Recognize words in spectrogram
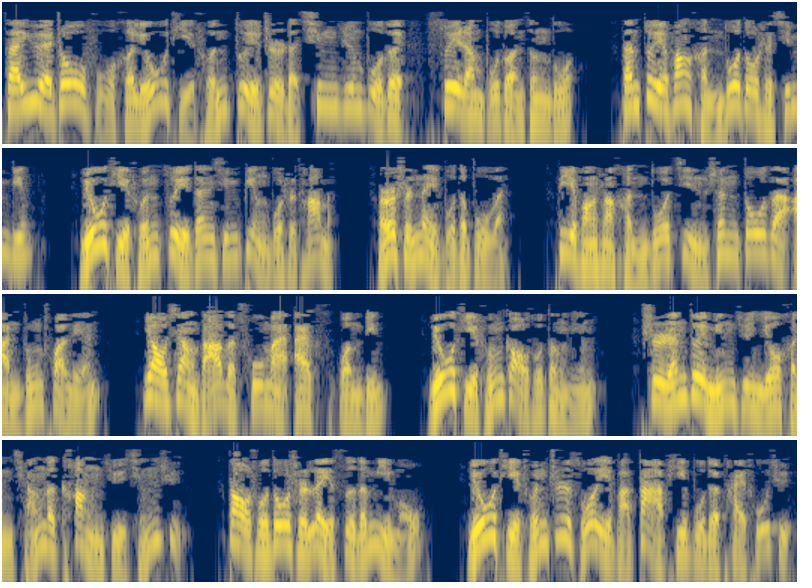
在岳州府和刘体纯对峙的清军部队虽然不断增多。但对方很多都是新兵，刘体纯最担心并不是他们，而是内部的不稳。地方上很多近身都在暗中串联，要向达子出卖 X 官兵。刘体纯告诉邓明，世人对明军有很强的抗拒情绪，到处都是类似的密谋。刘体纯之所以把大批部队派出去，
